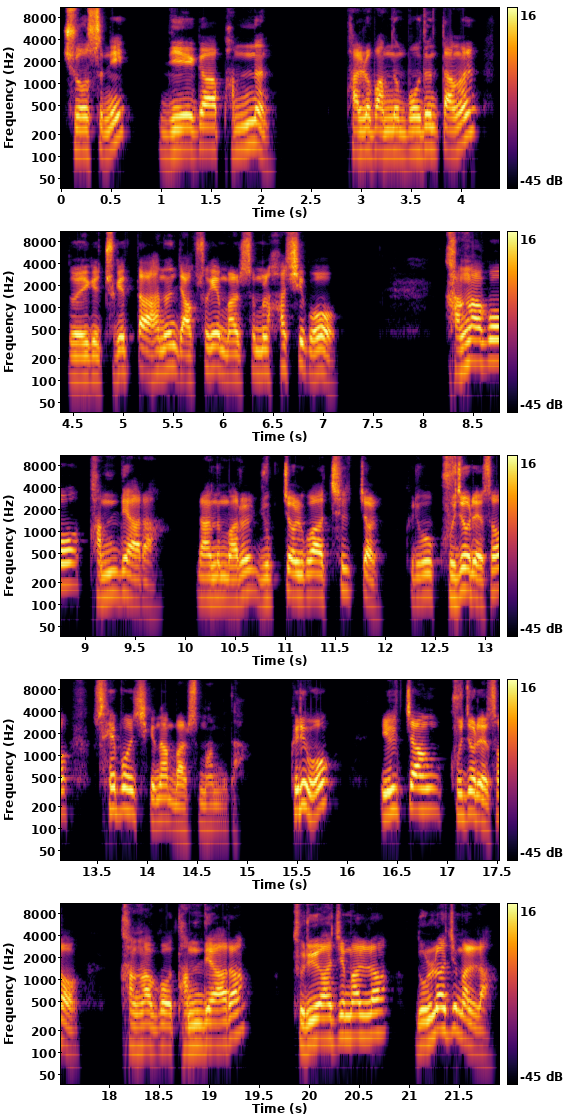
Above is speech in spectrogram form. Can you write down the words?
주었으니 네가 밟는 발로 밟는 모든 땅을 너에게 주겠다 하는 약속의 말씀을 하시고 강하고 담대하라 라는 말을 6절과 7절 그리고 9절에서 세 번씩이나 말씀합니다. 그리고 1장 9절에서 강하고 담대하라, 두려워하지 말라, 놀라지 말라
